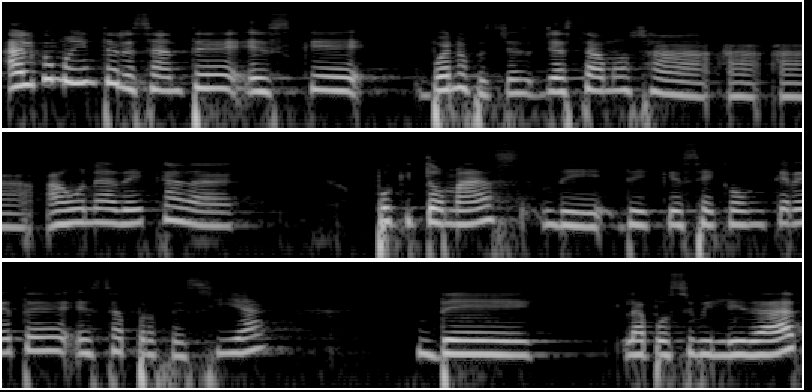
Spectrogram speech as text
algo muy interesante es que, bueno, pues ya, estamos a, a, a, una década, un poquito más, de, de que se concrete esta profecía de la posibilidad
